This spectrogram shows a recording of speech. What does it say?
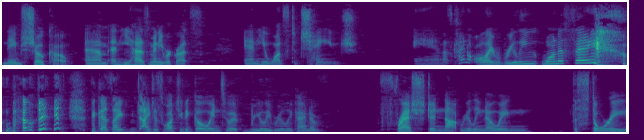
named Shoko, um, and he has many regrets, and he wants to change. And that's kind of all I really want to say about it, because I I just want you to go into it really, really kind of fresh and not really knowing the story,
